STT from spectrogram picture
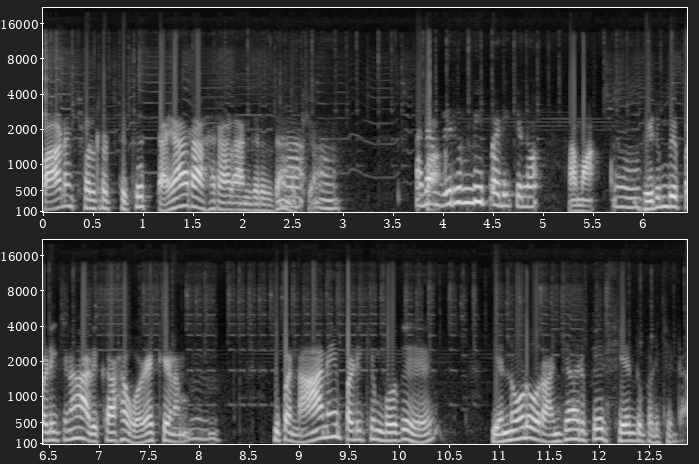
பாடம் சொல்கிறதுக்கு தயாராகிறாளாங்கிறது தான் முக்கியம். அதான் விரும்பி படிக்கணும். ஆமாம் விரும்பி படிக்கணும் அதுக்காக உழைக்கணும். இப்போ நானே படிக்கும்போது என்னோட ஒரு அஞ்சாறு பேர் சேர்ந்து படிச்சுட்டா.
